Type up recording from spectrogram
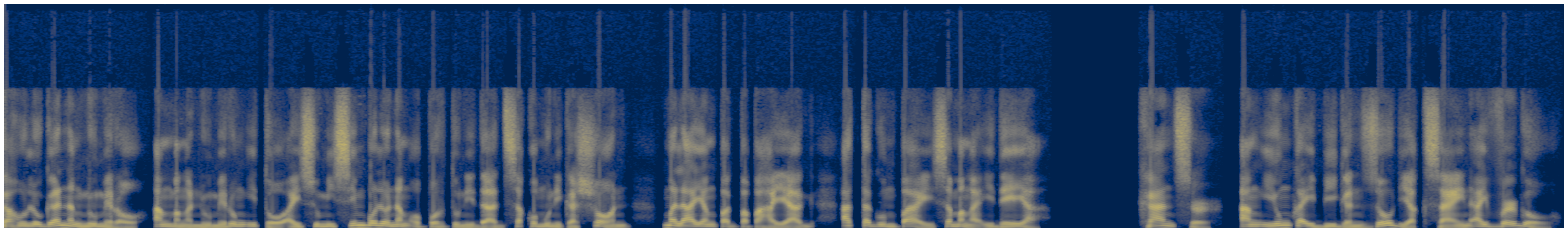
Kahulugan ng numero, ang mga numerong ito ay sumisimbolo ng oportunidad sa komunikasyon, malayang pagpapahayag, at tagumpay sa mga ideya. Cancer. Ang iyong kaibigan zodiac sign ay Virgo.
